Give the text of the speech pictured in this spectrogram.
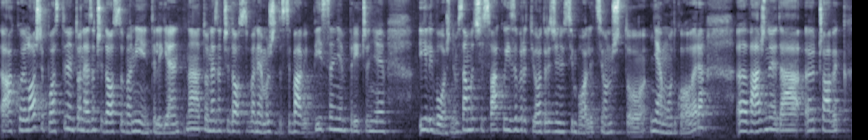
Ako je loše postavljen, to ne znači da osoba nije inteligentna, to ne znači da osoba ne može da se bavi pisanjem, pričanjem ili vožnjom. Samo će svako izabrati određene simbolici ono što njemu odgovara. E, važno je da čovek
